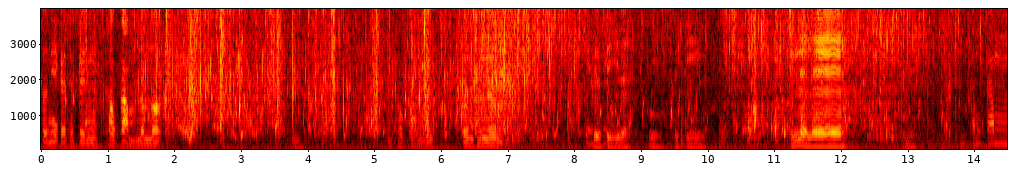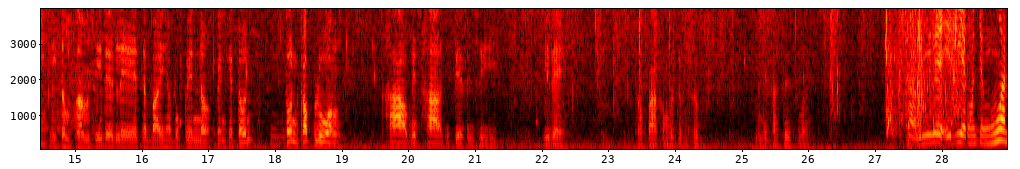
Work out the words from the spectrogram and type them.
ตัวนี้ก็จะเป็นข้าวกล่ำนำเนาะอืมเป็นข้าวกล่ำด้วยต้นเพิ่นเริ่มเสียสีเลยนี่เป็นสีสีแหล่กำกๆสีกำกำๆสีแหล่ๆแต่ใบฮะบ่เป็นเนาะเป็นแค่ต้น ต้นกับรวง ข้าวเม็ดข้าวที่เปลี่ยนเป็นสีสีแดงท้องฟ้าก็มืดเดิมๆบรรยากาศสวยำสาวนี้แหละเอ็ดเวียกมันจะง่วน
